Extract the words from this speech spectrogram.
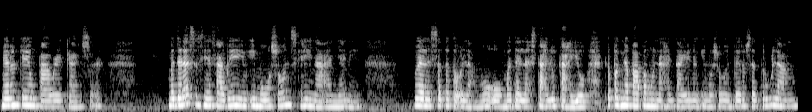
meron kayong power cancer. Madalas ang sinasabi yung emotions, kahinaan yan eh. Well, sa totoo lang, oo, madalas talo tayo kapag napapangunahan tayo ng emosyon. Pero sa true lang,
